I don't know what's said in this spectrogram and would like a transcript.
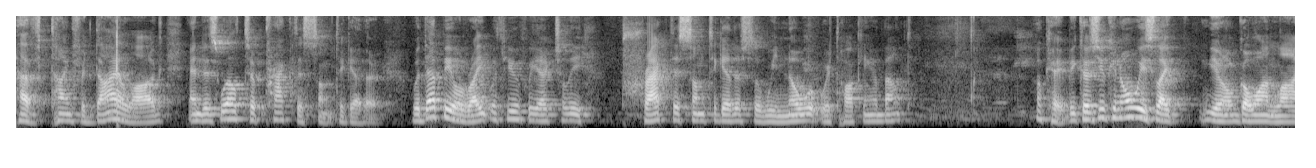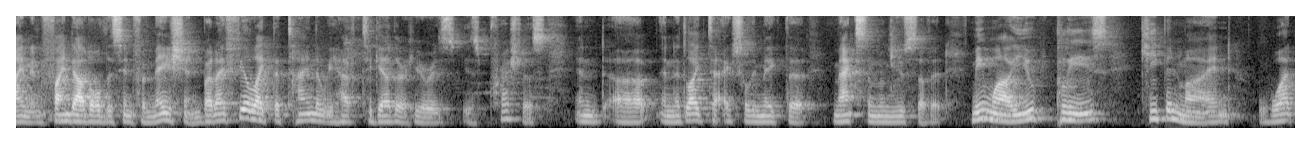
have time for dialogue and as well to practice some together. Would that be all right with you if we actually practice some together so we know what we're talking about? Okay, because you can always like, you know, go online and find out all this information, but I feel like the time that we have together here is, is precious and, uh, and I'd like to actually make the maximum use of it. Meanwhile, you please keep in mind what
